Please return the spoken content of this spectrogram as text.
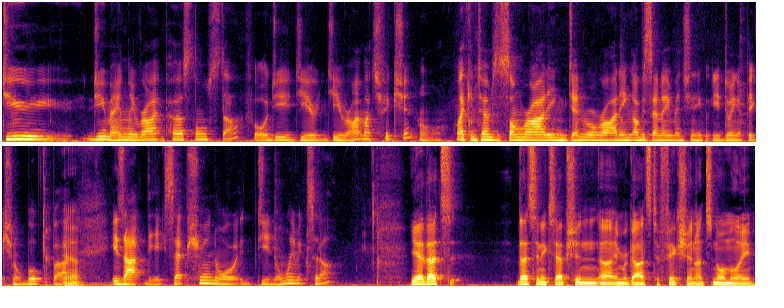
Do you do you mainly write personal stuff, or do you do you do you write much fiction, or like in terms of songwriting, general writing? Obviously, I know you mentioned you- you're doing a fictional book, but yeah. is that the exception, or do you normally mix it up? Yeah, that's that's an exception uh, in regards to fiction. It's normally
